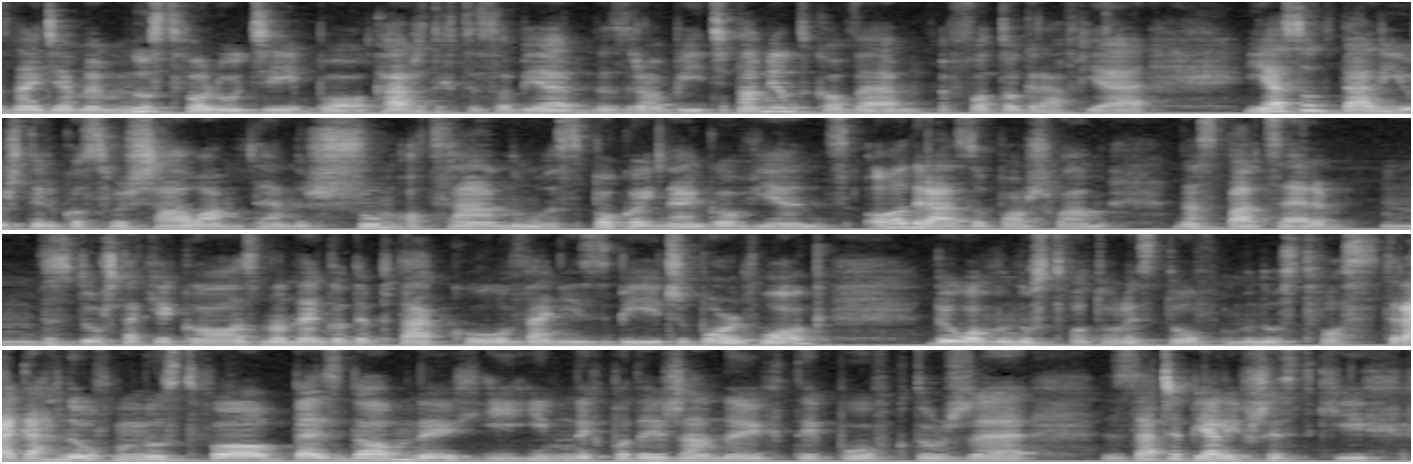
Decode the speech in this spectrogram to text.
znajdziemy mnóstwo ludzi, bo każdy chce sobie zrobić pamiątkowe fotografie. Ja z oddali już tylko słyszałam ten szum oceanu spokojnego, więc od razu poszłam na spacer mm, wzdłuż takiego znanego deptaku Venice Beach Boardwalk było mnóstwo turystów, mnóstwo straganów, mnóstwo bezdomnych i innych podejrzanych typów, którzy zaczepiali wszystkich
